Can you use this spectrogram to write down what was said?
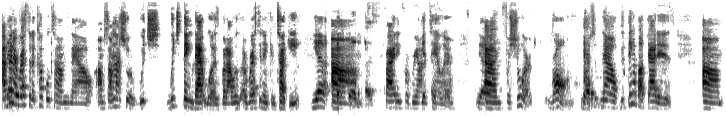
I've been arrested a couple times now, um, so I'm not sure which which thing that was, but I was arrested in Kentucky, yeah, um, fighting for Breonna Yeah. Taylor. Yeah, Um, for sure, wrong. Yeah. Now the thing about that is, um,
